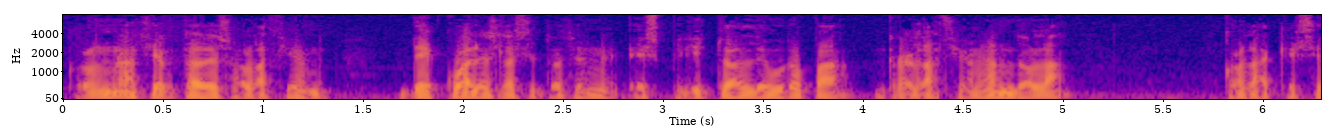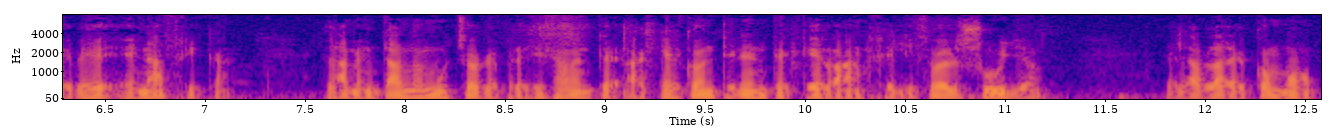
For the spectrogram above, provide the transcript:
con una cierta desolación de cuál es la situación espiritual de Europa relacionándola con la que se ve en África, lamentando mucho que precisamente aquel continente que evangelizó el suyo, él habla de cómo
